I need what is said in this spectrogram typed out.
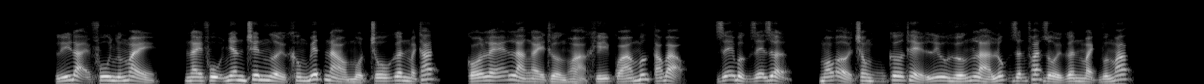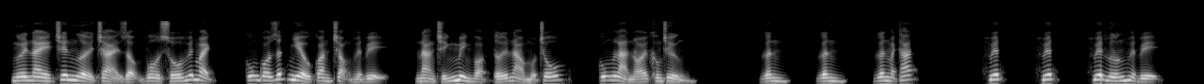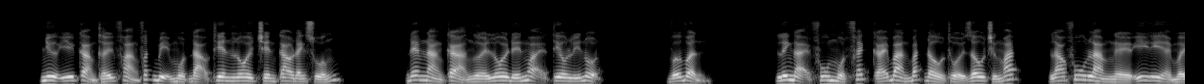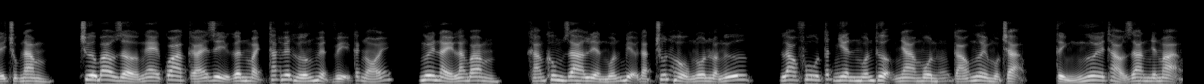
Lý đại phu nhướng mày, này phụ nhân trên người không biết nào một chỗ gân mạch thắt, có lẽ là ngày thường hỏa khí quá mức táo bạo, dễ bực dễ giận, máu ở trong cơ thể lưu hướng là lúc dẫn phát rồi gân mạch vướng mắc. Người này trên người trải rộng vô số huyết mạch, cũng có rất nhiều quan trọng huyệt vị, nàng chính mình vọt tới nào một chỗ, cũng là nói không chừng. Gân, gân, gân mạch thắt. Huyết, huyết, huyết hướng huyệt vị. Như ý cảm thấy phảng phất bị một đạo thiên lôi trên cao đánh xuống. Đem nàng cả người lôi đến ngoại tiêu lý nột. Vớ vẩn. Linh đại phu một phách cái bàn bắt đầu thổi dâu trứng mắt, lão phu làm nghề y y mấy chục năm, chưa bao giờ nghe qua cái gì gân mạch thắt huyết hướng huyệt vị cách nói, ngươi này lang băm, khám không ra liền muốn bịa đặt chút hồ ngôn loạn ngữ, lão phu tất nhiên muốn thượng nha môn cáo ngươi một trạng, tỉnh ngươi thảo gian nhân mạng.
